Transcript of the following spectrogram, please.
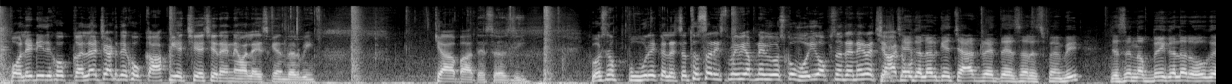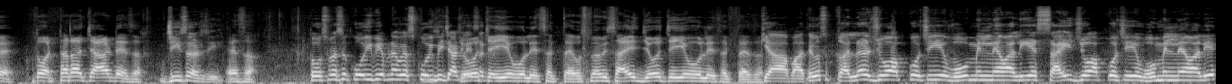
क्वालिटी देखो कलर चार्ट देखो काफ़ी अच्छे अच्छे रहने वाला है इसके अंदर भी। क्या बात है सर जी। बस में पूरे कलर चार्ट तो सर इसमें भी अपने व्यूअर्स को वही ऑप्शन रहने का चार चार्ट कलर के चार्ट रहते हैं सर इसमें भी। जैसे नब्बे कलर हो गए तो अट्ठारह चार्ट है सर जी सर जी। ऐसा। तो उसमें से कोई भी अपने पास कोई भी चार्ट जो चाहिए वो ले सकता है। उसमें भी साइज़ जो चाहिए वो ले सकता है सर क्या बात है उस कलर जो आपको चाहिए वो मिलने वाली है साइज़ जो आपको चाहिए वो मिलने वाली है।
